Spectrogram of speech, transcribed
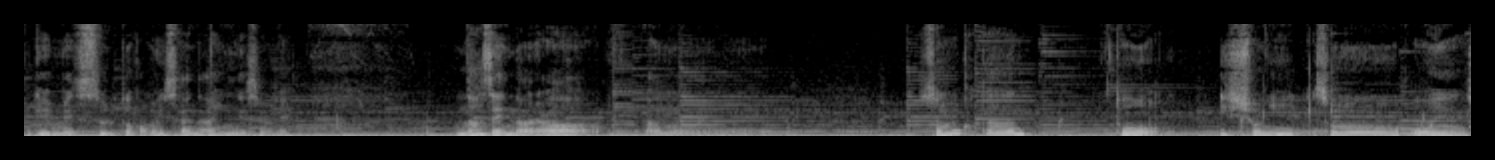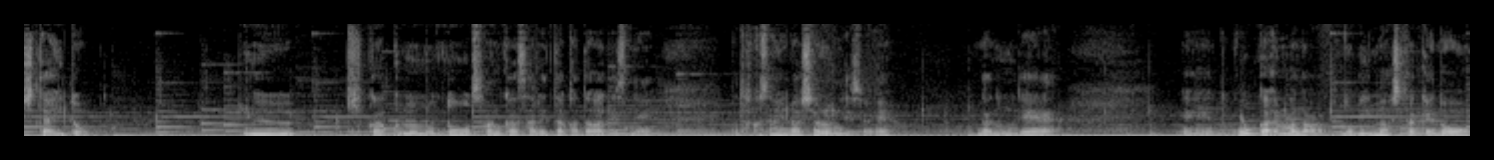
ー、幻滅するとかも一切ないんですよね。なぜなら、あのその方と一緒にその応援したいという企画のもと参加された方がですねたくさんいらっしゃるんですよね。なので、えーと今回まだ伸びましたけど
